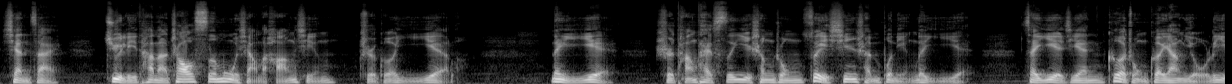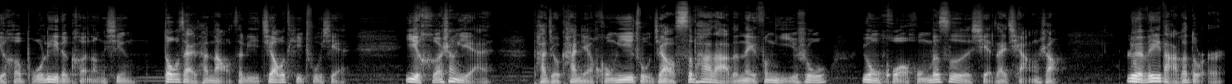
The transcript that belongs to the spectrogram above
现在，距离他那朝思暮想的航行只隔一夜了。那一夜是唐泰斯一生中最心神不宁的一夜。在夜间，各种各样有利和不利的可能性都在他脑子里交替出现。一合上眼，他就看见红衣主教斯帕达的那封遗书，用火红的字写在墙上，略微打个盹儿。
